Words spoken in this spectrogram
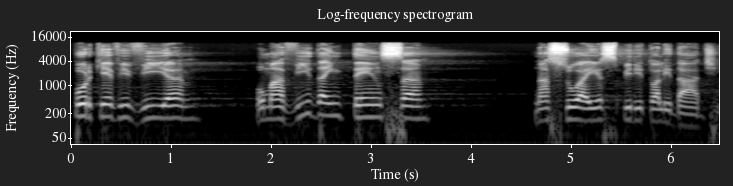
porque vivia uma vida intensa na sua espiritualidade.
